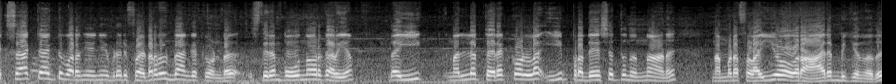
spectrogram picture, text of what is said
എക്സാക്റ്റ് ആയിട്ട് പറഞ്ഞു കഴിഞ്ഞാൽ ഇവിടെ ഒരു ഫെഡറൽ ബാങ്ക് ഒക്കെ ഉണ്ട്. സ്ഥിരം പോകുന്നവർക്കറിയാം. ഈ നല്ല തിരക്കുള്ള ഈ പ്രദേശത്ത് നിന്നാണ് നമ്മുടെ ഫ്ലൈ ഓവർ ആരംഭിക്കുന്നത്.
